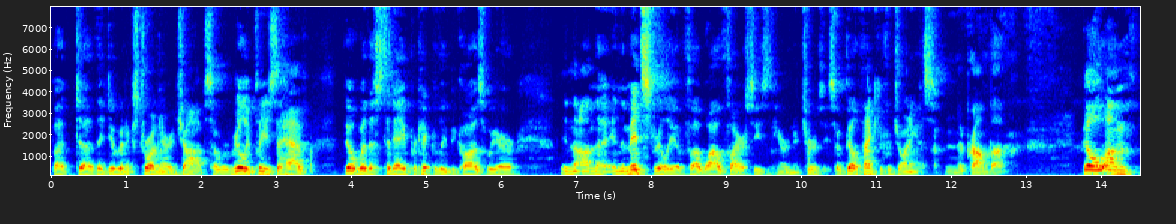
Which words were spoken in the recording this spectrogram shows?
but uh, they do an extraordinary job. So we're really pleased to have Bill with us today, particularly because we are in the, on the in the midst really of uh, wildfire season here in New Jersey. So Bill, thank you for joining us. No problem, Bob. Bill, um,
